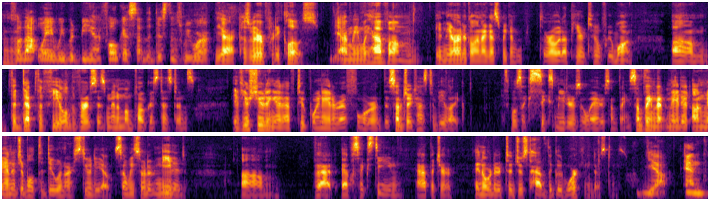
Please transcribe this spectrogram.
Mm-hmm. So that way we would be in focus at the distance we were. Yeah, because we were pretty close. Yeah. I mean, we have um in the article, and I guess we can throw it up here too if we want. Um, the depth of field versus minimum focus distance. If you're shooting at f2.8 or f4, the subject has to be like, it was like six meters away or something. Something that made it unmanageable to do in our studio. So we sort of needed um, that f16 aperture in order to just have the good working distance. Yeah, and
